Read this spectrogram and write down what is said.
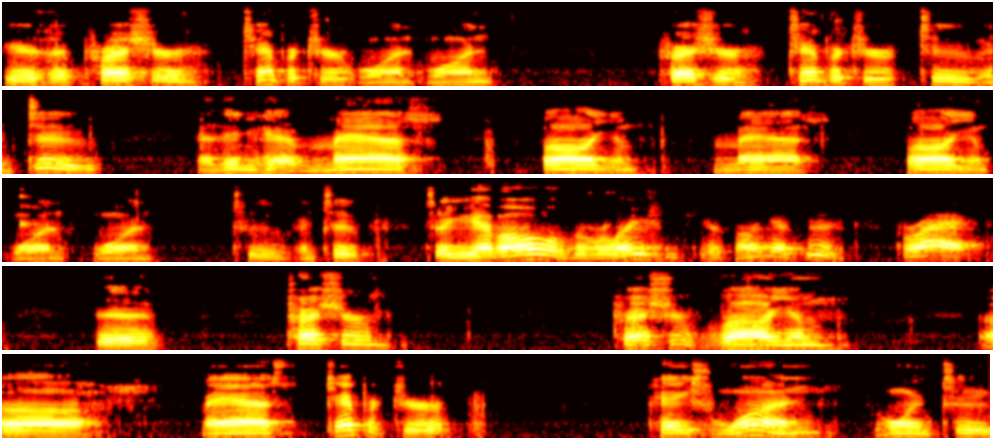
Here's a pressure, temperature, 1, 1, pressure, temperature, 2 and 2, and then you have mass, volume, mass, volume, 1, 1, 2, and 2. So you have all of the relationships. All you have to do is extract the pressure, pressure, volume, uh, mass, temperature, case 1 going to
